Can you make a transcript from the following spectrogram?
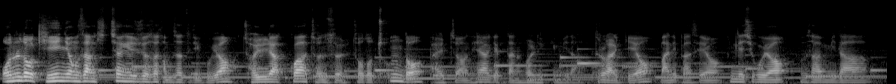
오늘도 긴 영상 시청해주셔서 감사드리고요. 전략과 전술 저도 좀 더 발전해야겠다는 걸 느낍니다. 들어갈게요. 많이 파세요. 힘내시고요. 감사합니다.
